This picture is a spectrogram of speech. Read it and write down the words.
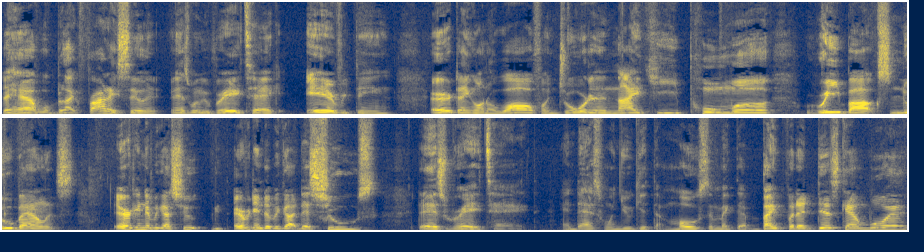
they have a Black Friday sale, and that's when we reg tag everything, everything on the wall from Jordan, Nike, Puma, Reeboks, New Balance, everything that we got shoe, everything that we got that shoes, that's red tagged. And that's when you get the most and make that bank for that discount, boy.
